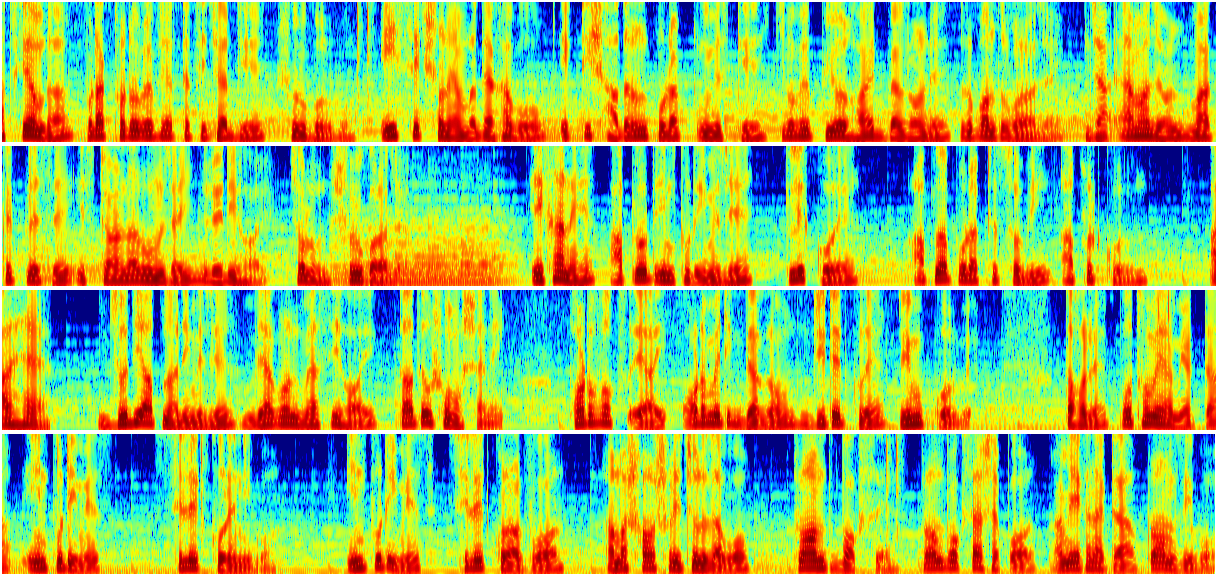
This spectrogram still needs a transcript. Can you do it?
আজকে আমরা product photography একটা ফিচার দিয়ে শুরু করব। এই সেকশনে আমরা দেখাবো একটি সাধারণ প্রোডাক্ট ইমেজকে কীভাবে পিওর হোয়াইট ব্যাকগ্রাউন্ডে রূপান্তর করা যায়, যা অ্যামাজন মার্কেট প্লেসে স্ট্যান্ডার্ড অনুযায়ী রেডি হয়। চলুন শুরু করা যাক। এখানে আপলোড ইনপুট ইমেজে ক্লিক করে আপনার প্রোডাক্টের ছবি আপলোড করুন। আর হ্যাঁ যদি আপনার ইমেজের ব্যাকগ্রাউন্ড ম্যাসি হয়, তাতেও সমস্যা নেই। Photobox AI automatic background detect করে রিমুভ করবে। তাহলে প্রথমে আমি একটা ইনপুট ইমেজ সিলেক্ট করে নিব। ইনপুট ইমেজ সিলেক্ট করার পর আমরা সরাসরি চলে যাব প্রম্পট বক্সে প্রম্পট বক্সে আসার পর আমি এখানে একটা প্রম্পট দিব।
